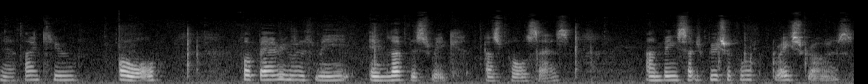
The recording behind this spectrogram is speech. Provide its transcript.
Yeah. Thank you all for bearing with me in love this week, as Paul says, and being such beautiful grace growers.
